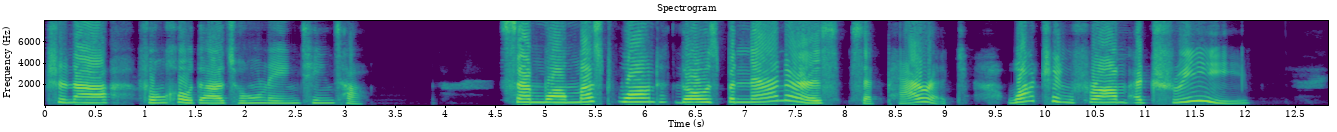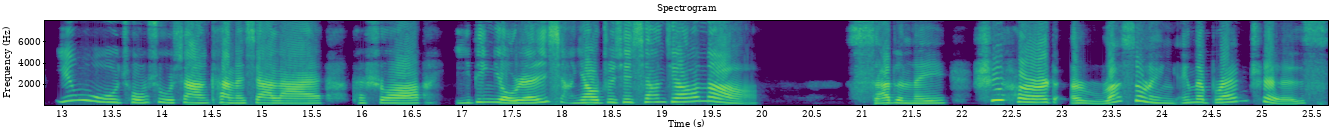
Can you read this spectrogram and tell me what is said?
吃那丰厚的丛林青草。Someone must want those bananas, said Parrot, watching from a tree. 鹦鹉从树上看了下来，他说：“一定有人想要这些香蕉呢。” Suddenly, she heard a rustling in the branches,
